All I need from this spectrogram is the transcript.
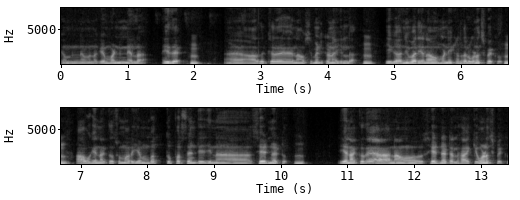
ನಮಗೆ ನನಗೆ ಮಣ್ಣಿನೆಲ್ಲ ಇದೆ. ಅದಕ್ಕೆ ನಾವು ಸಿಮೆಂಟ್ ಕಣ ಇಲ್ಲ. ಈಗ ಅನಿವಾರ್ಯ ನಾವು ಮಣ್ಣಿನ ಕಣದಲ್ಲಿ ಒಣಗಿಸ್ಬೇಕು. ಅವಾಗ ಆವಾಗ ಏನಾಗ್ತದೆ ಸುಮಾರು ಎಂಬತ್ತು ಪರ್ಸೆಂಟೇಜಿನ ಸೇಡ್ ನಟ್ಟು. ಏನಾಗ್ತದೆ ನಾವು ಸೇಡ್ ನಟ್ಟಲ್ಲಿ ಹಾಕಿ ಒಣಗಿಸ್ಬೇಕು.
